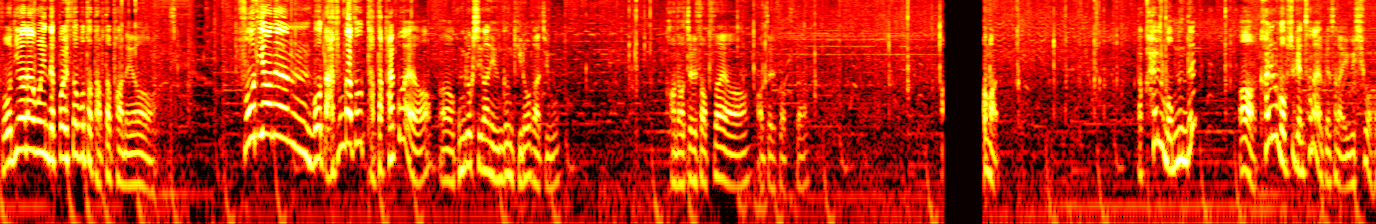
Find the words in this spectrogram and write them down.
포디언 하고 있는데 벌써부터 답답하네요. 포디언은 뭐 나중 가서 답답할 거예요. 어, 공격 시간이 은근 길어가지고. 그건 어쩔 수 없어요. 어쩔 수 없어. 아, 잠깐만. 나 카일룸 없는데? 어, 카일룸 없이 괜찮아요. 괜찮아. 이거 쉬워.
